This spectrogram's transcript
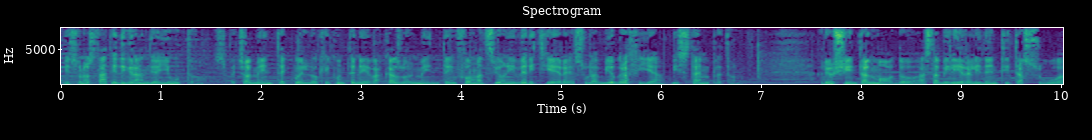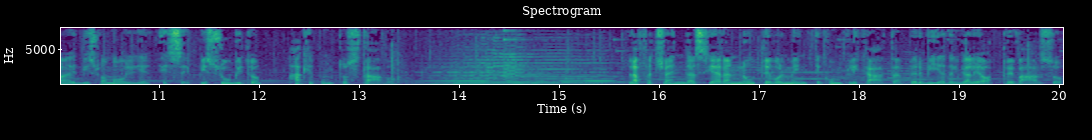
mi sono stati di grande aiuto, specialmente quello che conteneva casualmente informazioni veritiere sulla biografia di Stempleton. Riuscì in tal modo a stabilire l'identità sua e di sua moglie e seppi subito a che punto stavo. La faccenda si era notevolmente complicata per via del galeotto evaso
